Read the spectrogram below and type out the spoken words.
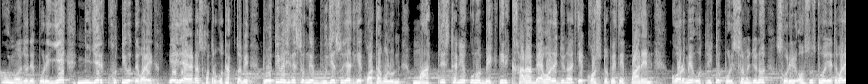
কুনজরে পড়ে গিয়ে নিজের ক্ষতি হতে পারে। এই জায়গাটা সতর্ক থাকতে হবে। প্রতিবেশীদের সঙ্গে বুঝে সুঝে আজকে কথা বলুন। মাতৃস্থানীয় কোনো ব্যক্তির খারাপ ব্যবহারের জন্য আজকে কষ্ট পেতে পারেন। কর্মে অতিরিক্ত পরিশ্রমের জন্য শরীর অসুস্থ হয়ে যেতে পারে।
